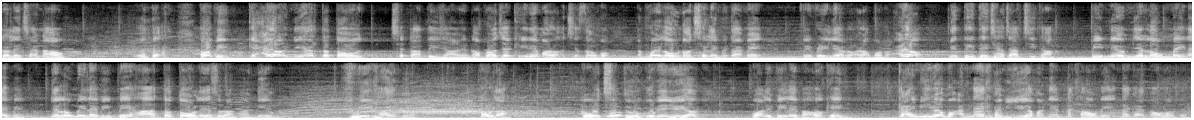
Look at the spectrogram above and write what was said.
တော်လဲချန်အောင်ဟုတ်ပြီကဲအဲ့တော့နင်းကတော်တော်ချစ်တာတေချာတယ်နော် project K ထဲမှာတော့အချစ်ဆုံးပေါ့တစ်ဖွဲ့လုံးတော့ချစ်လိုက်မယ်ဒါပေမဲ့ favorite လေးကတော့အဲ့ဒါပေါ့နော်အဲ့တော့နင်းတေးတေးချာချာကြည့်တာ ပြီးနင်းကိုမျက်လုံးမိတ်လိုက်မယ်မျက်လုံးမိတ်လိုက်ပြီးဘယ်ဟာတော်တော်လဲဆိုတာငါနင်းကိုရွေးခိုင်းမယ်ဟုတ်လားကိုယ်ချစ်သူကိုကိုယ်ပြန်ရွေးရအောင်ဝါလေးပေးလိုက်ပါโอเคကင်ပြီးရမအနက်ခံပြီးရွေးရမှာနင်းနှာခေါင်းနဲ့အနက်ခံကောင်းလို့တယ်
